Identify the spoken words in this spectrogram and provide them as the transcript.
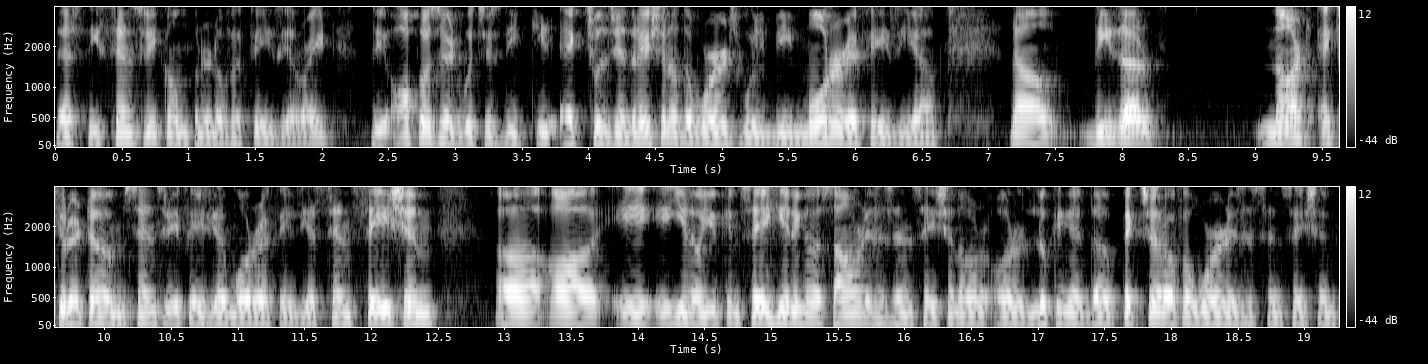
That's the sensory component of aphasia, right? The opposite, which is the actual generation of the words, will be motor aphasia. Now, these are not accurate terms, sensory aphasia, motor aphasia. Sensation uh, uh, you know, you can say hearing of the sound is a sensation, or or looking at the picture of a word is a sensation,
